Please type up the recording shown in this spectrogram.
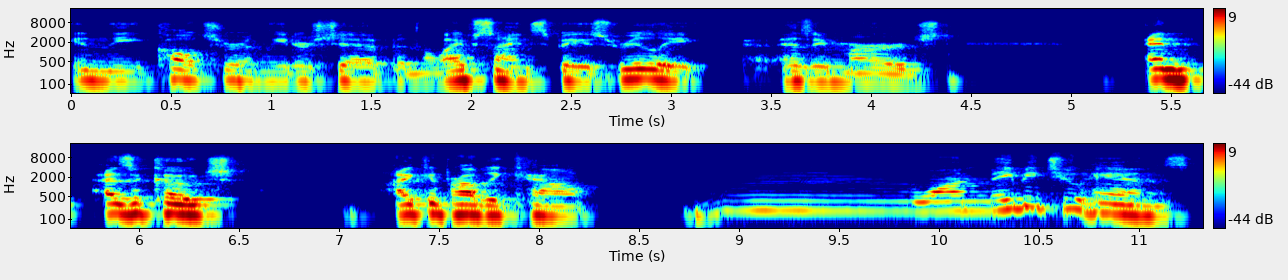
in the culture and leadership and the life science space really has emerged. And as a coach, I could probably count mm, one, maybe two hands,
